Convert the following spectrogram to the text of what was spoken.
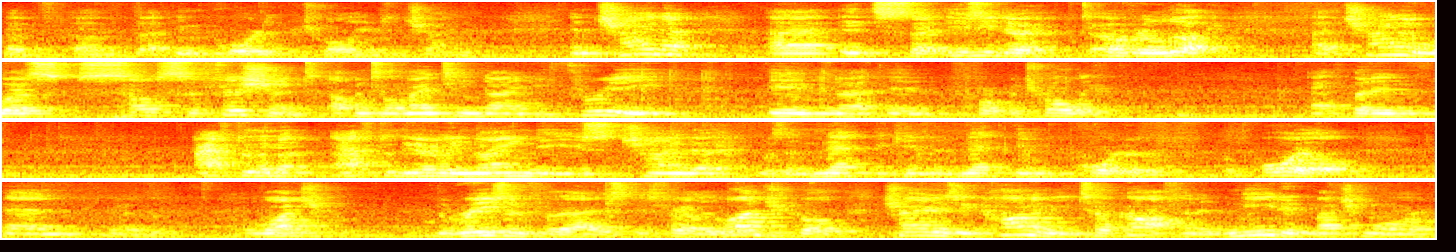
of, of uh, imported petroleum to China. And China, uh, it's uh, easy to, to overlook, uh, China was self-sufficient up until 1993 in, in, for petroleum. But in, after, the, after the early 90s, China was a net, became a net importer of, oil, and you know, the, the reason for that is, is fairly logical. China's economy took off and it needed much more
